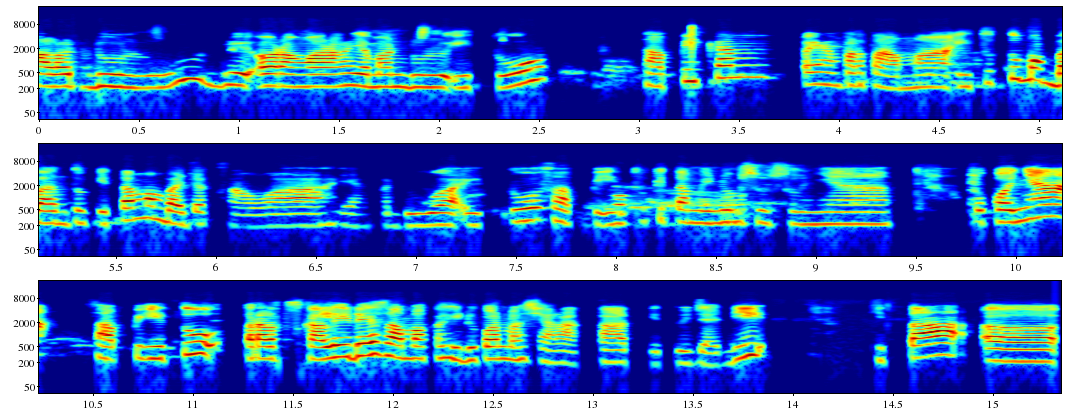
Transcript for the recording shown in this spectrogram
kalau dulu di orang-orang zaman dulu itu sapi kan yang pertama itu tuh membantu kita membajak sawah. Yang kedua itu sapi itu kita minum susunya. Pokoknya sapi itu erat sekali deh sama kehidupan masyarakat gitu. Jadi kita eh,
